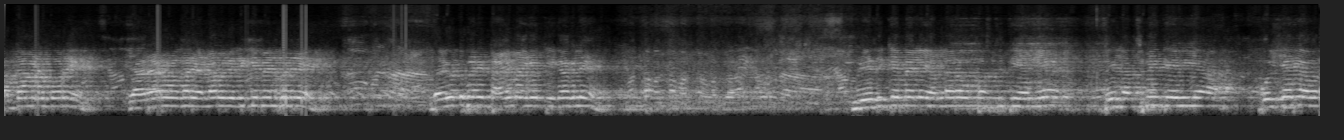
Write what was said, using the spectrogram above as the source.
ಅರ್ಥ ಮಾಡ್ಕೋರಿ ಯಾರ್ಯಾರು ಹೋಗಾರ ಎಲ್ಲರೂ ವೇದಿಕೆ ಮೇಲೆ ಬರ್ರಿ. ದಯವಿಟ್ಟು ಬರೀ ಟೈಮ್ ಆಗೈತಿ ಈಗಾಗಲೇ. ವೇದಿಕೆ ಮೇಲೆ ಎಲ್ಲರ ಉಪಸ್ಥಿತಿಯಲ್ಲಿ ಶ್ರೀ ಲಕ್ಷ್ಮೀ ದೇವಿಯ ಪೂಜಾರಿ ಅವರ,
